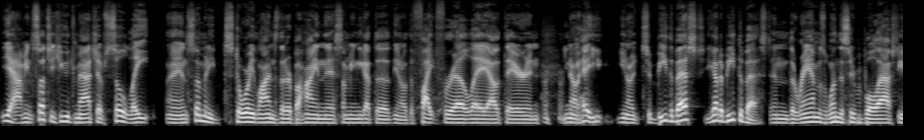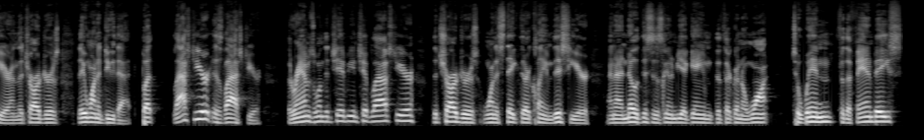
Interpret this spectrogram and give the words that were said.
Yeah, I mean, such a huge matchup so late and so many storylines that are behind this. I mean, you got the you know the fight for LA out there, and you know, hey, you, you know, to be the best, you got to beat the best. And the Rams won the Super Bowl last year, and the Chargers they want to do that, but last year is last year. The Rams won the championship last year. The Chargers want to stake their claim this year. And I know this is going to be a game that they're going to want to win for the fan base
